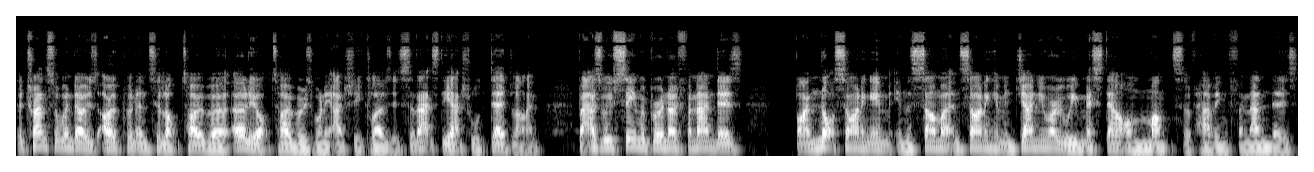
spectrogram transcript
the transfer window is open until October. Early October is when it actually closes. So that's the actual deadline. But as we've seen with Bruno Fernandes, by not signing him in the summer and signing him in January, we missed out on months of having Fernandes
